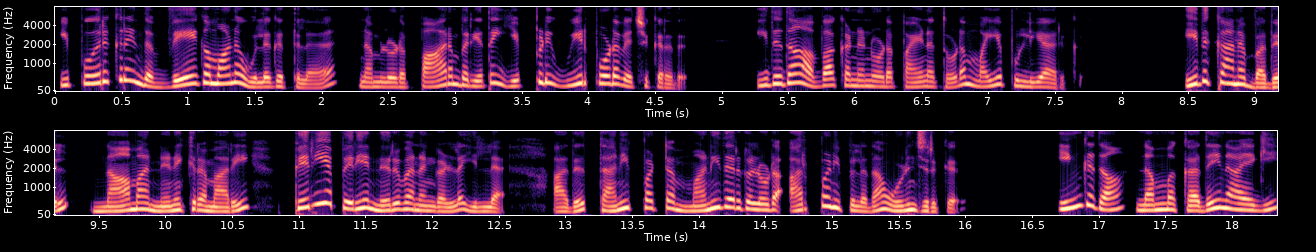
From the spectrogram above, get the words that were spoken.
இப்போ இருக்கிற இந்த வேகமான உலகத்துல நம்மளோட பாரம்பரியத்தை எப்படி உயிர் போட வச்சுக்கிறது? இதுதான் அவ்வா கண்ணனோட பயணத்தோட மையப்புள்ளியா இருக்கு. இதுக்கான பதில் நாம நினைக்கிற மாதிரி பெரிய பெரிய நிறுவனங்கள்ல இல்ல. அது தனிப்பட்ட மனிதர்களோட அர்ப்பணிப்புல தான் ஒழிஞ்சிருக்கு. இங்குதான் நம்ம கதைநாயகி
